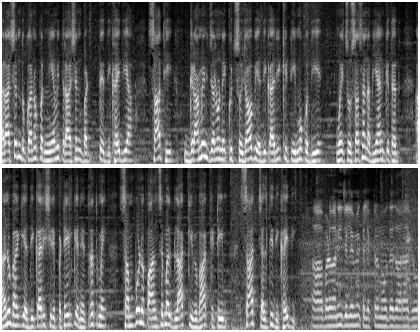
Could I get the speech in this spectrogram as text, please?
राशन दुकानों पर नियमित राशन बंटते दिखाई दिया। साथ ही ग्रामीण जनों ने कुछ सुझाव भी अधिकारी की टीमों को दिए। वहीं सुशासन अभियान के तहत अनुभागीय अधिकारी श्री पटेल के नेतृत्व में संपूर्ण पानसेमल ब्लॉक की विभाग की टीम साथ चलती दिखाई दी। बड़वानी ज़िले में कलेक्टर महोदय द्वारा जो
